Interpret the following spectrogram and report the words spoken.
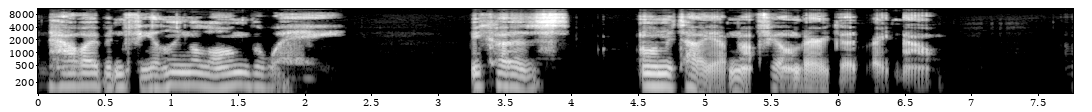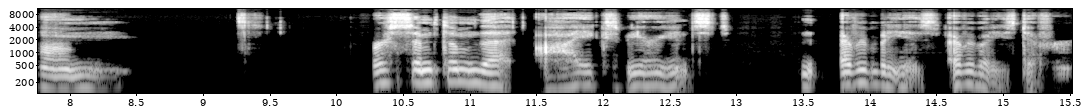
and how I've been feeling along the way. Because let me tell you, I'm not feeling very good right now. Um, first symptom that I experienced, everybody is everybody's different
